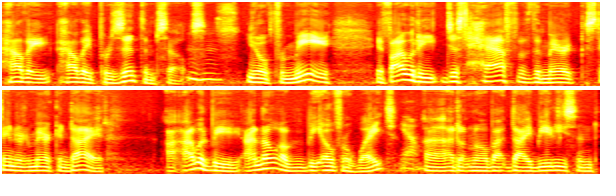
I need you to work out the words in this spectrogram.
how they how they present themselves. Mm-hmm. You know, for me, if I would eat just half of the Ameri- standard American diet, I would be, I know I would be overweight. Yeah. Uh, I don't know about diabetes and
